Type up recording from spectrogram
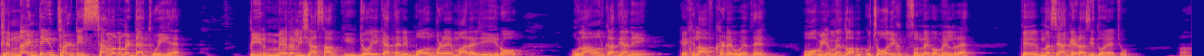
फिर 1937 में डेथ हुई है। पीर मेर अली शाह साहब की, जो ये कहते हैं नहीं बहुत बड़े मारे जी हीरो, गुलाम कादियानी के खिलाफ खड़े हुए थे। वो भी हमें तो अब कुछ और ही सुनने को मिल रहा है। कि नस्या केड़ा सी दोए चो? हाँ।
